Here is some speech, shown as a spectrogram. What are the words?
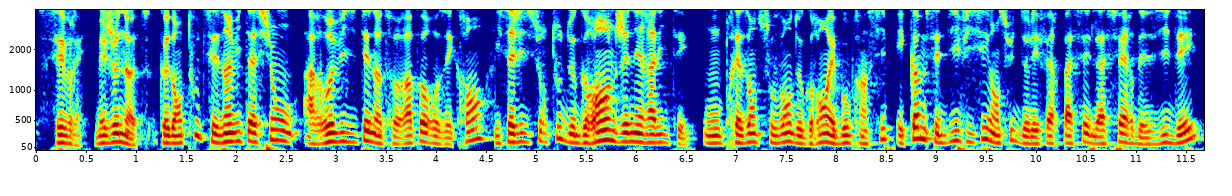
C'est vrai. Mais je note que dans toutes ces invitations à revisiter notre rapport aux écrans, il s'agit surtout de grandes généralités. On présente souvent de grands et beaux principes, et comme c'est difficile ensuite de les faire passer de la sphère des idées,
